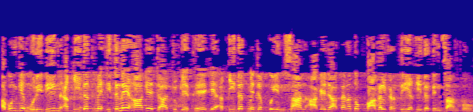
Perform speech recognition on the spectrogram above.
اب ان کے مریدین عقیدت میں اتنے آگے جا چکے تھے کہ عقیدت میں جب کوئی انسان آگے جاتا ہے نا تو پاگل کرتی ہے عقیدت انسان کو۔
